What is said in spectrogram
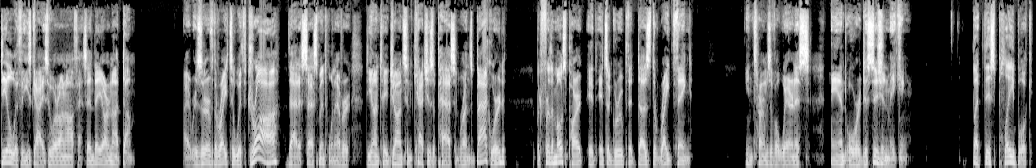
deal with these guys who are on offense, and they are not dumb. I reserve the right to withdraw that assessment whenever Diontae Johnson catches a pass and runs backward. But for the most part, it, it's a group that does the right thing in terms of awareness and or decision making. But this playbook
